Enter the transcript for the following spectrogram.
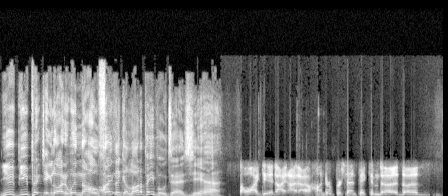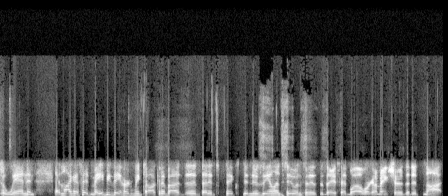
You you picked Eli to win the whole thing. I think a lot of people did. Yeah. Oh, I did. I, I 100% picked him to, to to win, and and like I said, maybe they heard me talking about uh, that it's fixed in New Zealand too, and so they said, well, we're going to make sure that it's not.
